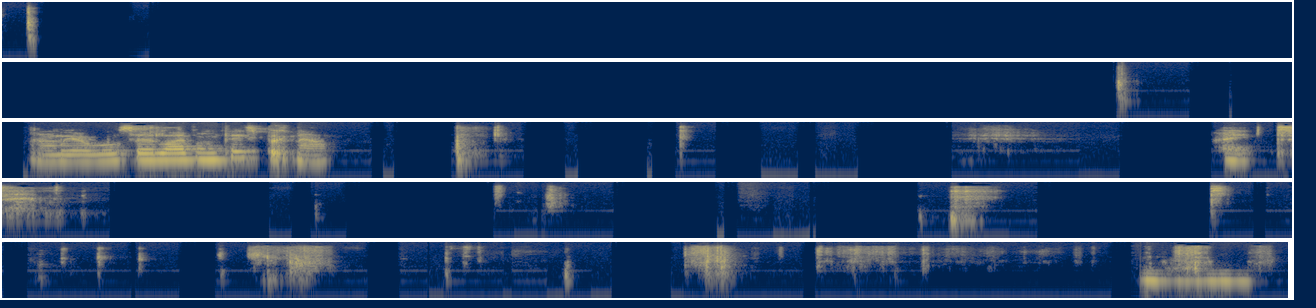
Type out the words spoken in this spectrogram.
And we are also live on Facebook now. Right. Mm -hmm.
